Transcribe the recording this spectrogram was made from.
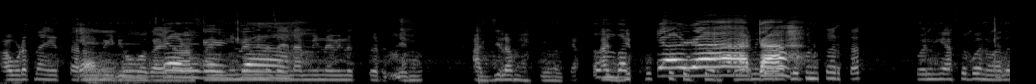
आवडत नाहीत कारण व्हिडिओ बघायला. असं नवीनच आहे ना मी नवीनच करते. मग आजीला माहिती आहे माझ्या. आजी खूप सपोर्ट करते आणि घरातले पण करतात. पण हे असं बनवायला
